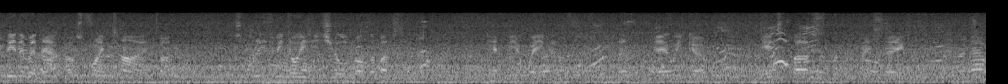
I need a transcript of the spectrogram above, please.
Of a nap, I was quite tired, but some reasonably noisy children on the bus kept me awake. There we go. It's bus, I say. Um,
